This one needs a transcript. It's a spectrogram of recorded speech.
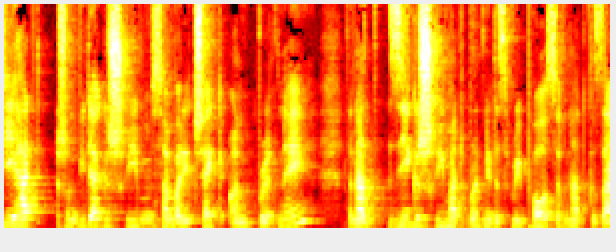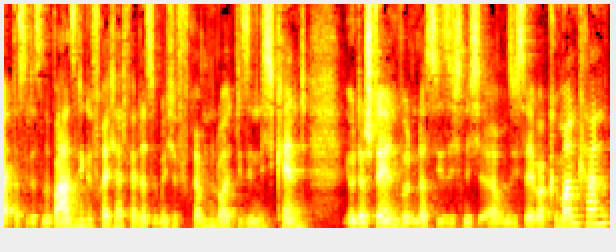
Die hat schon wieder geschrieben, somebody check on Britney. Dann hat sie geschrieben, hat Britney das repostet und hat gesagt, dass sie das eine wahnsinnige Frechheit fände, dass irgendwelche fremden Leute, die sie nicht kennt, ihr unterstellen würden, dass sie sich nicht äh, um sich selber kümmern kann.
